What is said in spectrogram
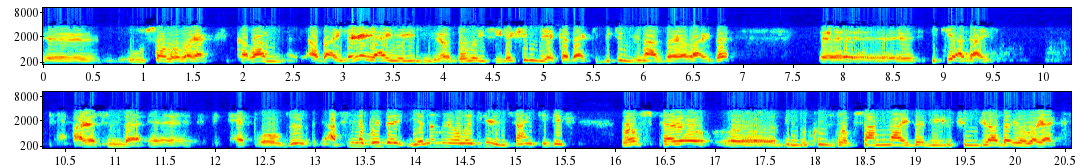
e, ulusal olarak kalan adaylara yer verilmiyor. Dolayısıyla şimdiye kadarki bütün münazaralarda e, iki aday arasında e, hep oldu. Aslında burada yanılıyor olabilirim. Sanki bir Ross Perot e, 1990'larda bir üçüncü aday olarak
